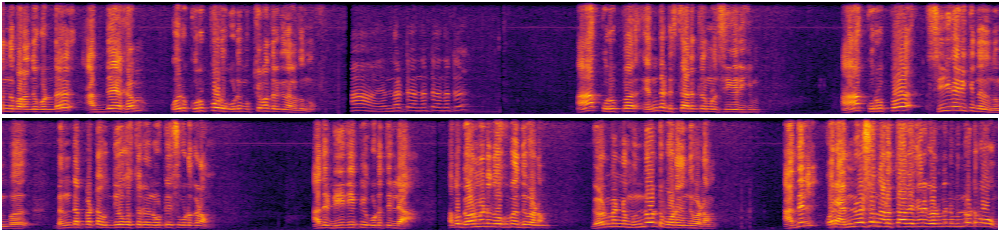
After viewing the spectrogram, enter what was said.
എന്ന് പറഞ്ഞുകൊണ്ട് അദ്ദേഹം ഒരു കുറിപ്പോട് കൂടി മുഖ്യമന്ത്രിക്ക് നൽകുന്നു. ആ എന്നിട്ട് എന്നിട്ട് എന്നിട്ട്. ആ കുറിപ്പ് എന്തടിസ്ഥാനത്തിൽ നമ്മൾ സ്വീകരിക്കും? ആ കുറിപ്പ് സ്വീകരിക്കുന്നതിന് മുമ്പ് ബന്ധപ്പെട്ട ഉദ്യോഗസ്ഥന് നോട്ടീസ് കൊടുക്കണം. അത് ഡി ജി പി കൊടുത്തില്ല. അപ്പോൾ ഗവൺമെന്റ് നോക്കുമ്പോൾ എന്ത് വേണം? ഗവൺമെന്റിന് മുന്നോട്ട് പോകണം എന്ത് വേണം? അതിൽ ഒരു അന്വേഷണം നടത്താതെ എങ്ങനെ ഗവൺമെന്റ് മുന്നോട്ട് പോകും.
